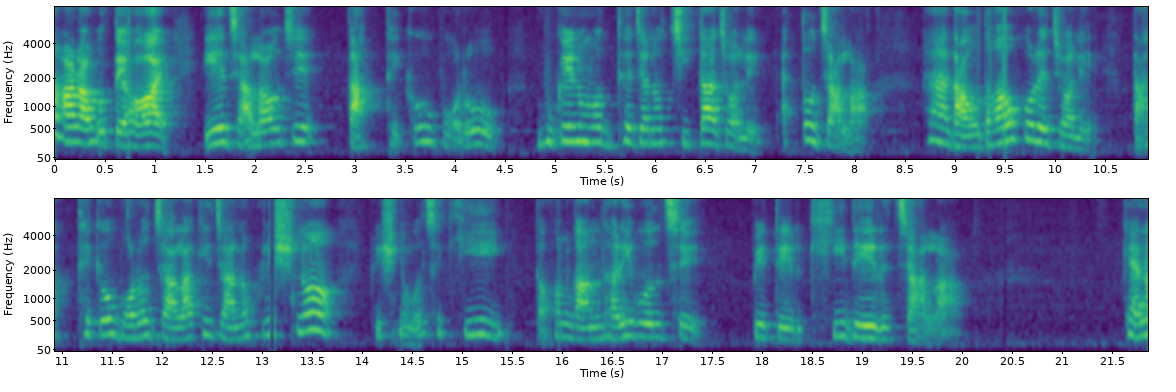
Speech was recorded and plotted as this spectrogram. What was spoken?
হারা হতে হয়, এ জ্বালাও যে তার থেকেও বড়। বুকের মধ্যে যেন চিতা জ্বলে, এত জ্বালা। হ্যাঁ দাও দাও করে জ্বলে। তার থেকেও বড় জ্বালা কি জানো কৃষ্ণ? কৃষ্ণ বলছে, কি? তখন গান্ধারী বলছে, পেটের খিদের জ্বালা। কেন?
